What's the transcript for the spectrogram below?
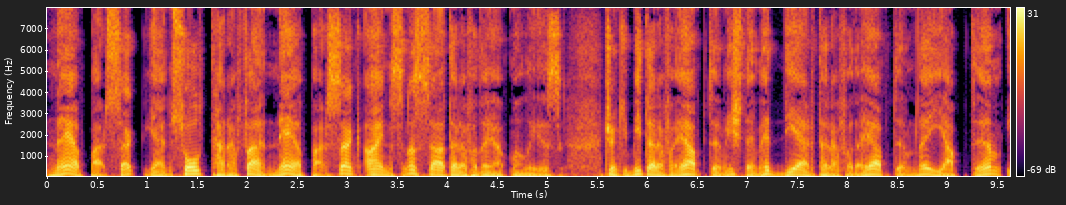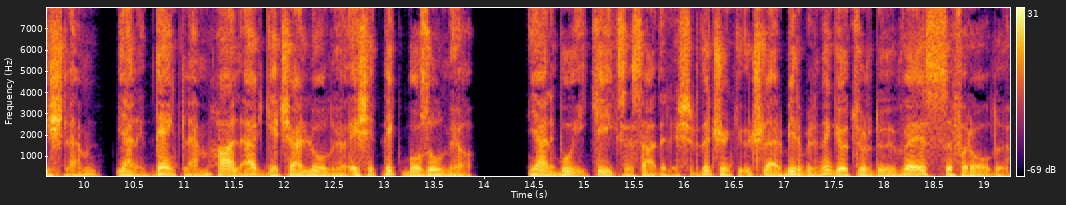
ne yaparsak, yani sol tarafa ne yaparsak, aynısını sağ tarafa da yapmalıyız. Çünkü bir tarafa yaptığım işlemi diğer tarafa da yaptığımda yaptığım işlem, yani denklem hala geçerli oluyor, eşitlik bozulmuyor. Yani bu 2x'e sadeleşirdi çünkü 3'ler birbirini götürdü ve 0 oldu.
